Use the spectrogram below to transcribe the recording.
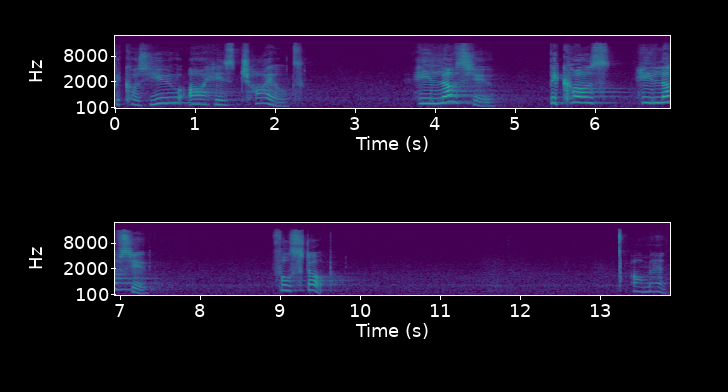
because you are his child. He loves you because he loves you. Full stop. Amen.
